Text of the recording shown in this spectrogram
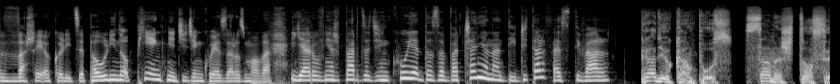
w waszej okolicy. Paulino, pięknie ci dziękuję za rozmowę. Ja również bardzo dziękuję. Do zobaczenia na Digital Festival. Radio Campus. Same sztosy.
